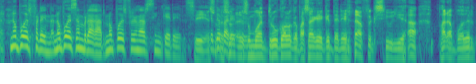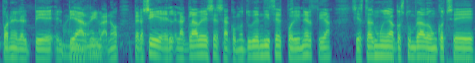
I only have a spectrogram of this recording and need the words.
no puedes frenar, no puedes embragar, no puedes frenar sin querer. Sí, es, es, un buen truco, lo que pasa es que hay que tener la flexibilidad para poder poner el pie, el pie arriba, ¿no? Pero sí, la clave es esa, como tú bien dices, por inercia, si estás muy acostumbrado a un coche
